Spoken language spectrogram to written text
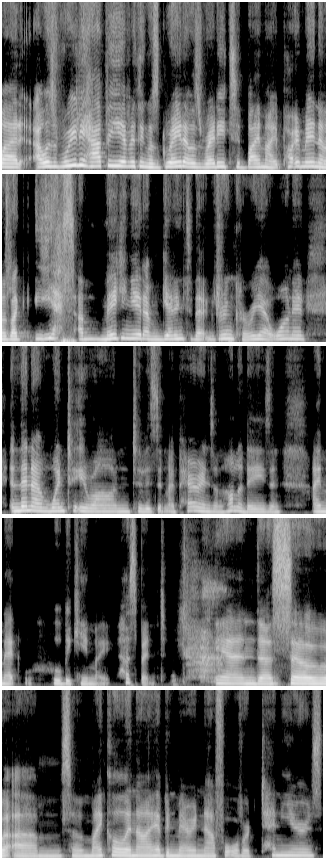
but I was really happy. Everything was great. I was ready to buy my apartment. I was like, yes, I'm making it. I'm getting to that dream career I wanted. And then I went to Iran to visit my parents on holidays and I met who became my husband. And uh, so, um, so Michael and I have been married now for over 10 years.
